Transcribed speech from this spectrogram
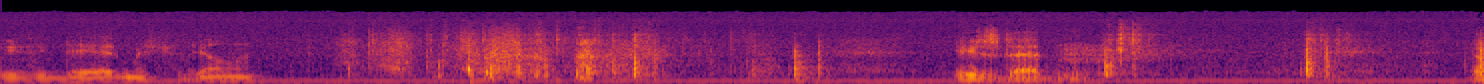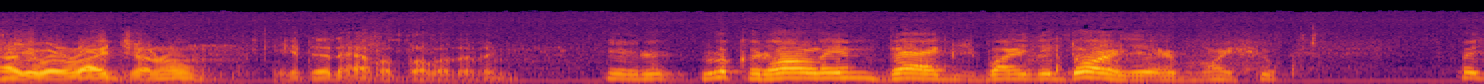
Is he dead, Mr. Dillon? He's dead. Now, you were right, General. You did have a bullet in him. Here, look at all them bags by the door there, Marshal. But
